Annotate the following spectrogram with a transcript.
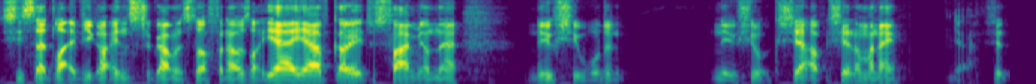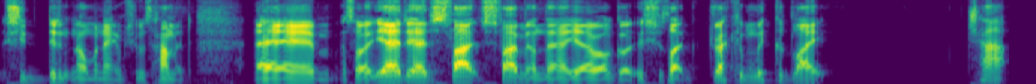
she said like, "Have you got Instagram and stuff?" And I was like, "Yeah, yeah, I've got it. Just find me on there." Knew she wouldn't. Knew she would. She, she didn't know my name. Yeah. She, she didn't know my name. She was hammered. Um, so yeah, yeah, just find, just find me on there. Yeah, I'll go. She was like, "Do you reckon we could like chat?"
